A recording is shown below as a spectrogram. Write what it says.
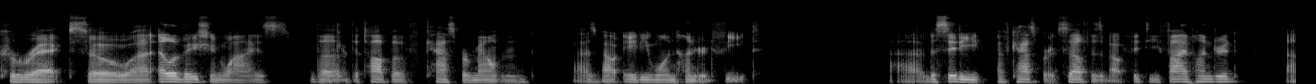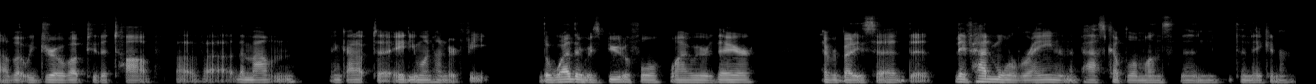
Correct. So uh, elevation wise, the okay. the top of Casper Mountain uh, is about 8,100 feet. Uh, the city of Casper itself is about 5,500, uh, but we drove up to the top of uh, the mountain and got up to 8,100 feet. The weather was beautiful while we were there. Everybody said that they've had more rain in the past couple of months than than they can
